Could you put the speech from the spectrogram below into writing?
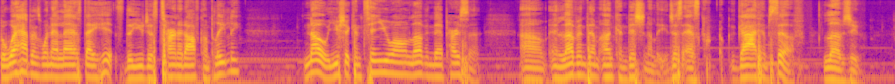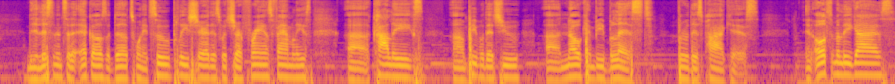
But what happens when that last day hits? Do you just turn it off completely? No, you should continue on loving that person um, and loving them unconditionally, just as God Himself loves you. You're listening to the echoes of Dove 22. Please share this with your friends, families, uh, colleagues, um, people that you uh, know can be blessed through this podcast. And ultimately, guys,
